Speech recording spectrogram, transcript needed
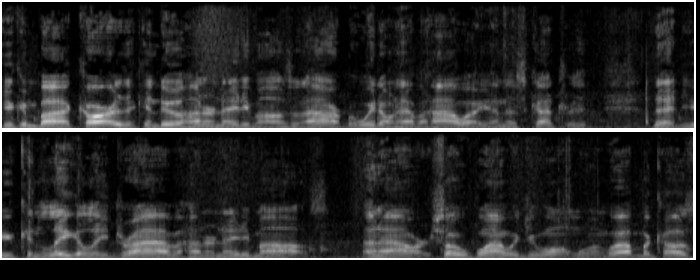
you can buy a car that can do 180 miles an hour, but we don't have a highway in this country that you can legally drive 180 miles an hour. So why would you want one? Well, because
